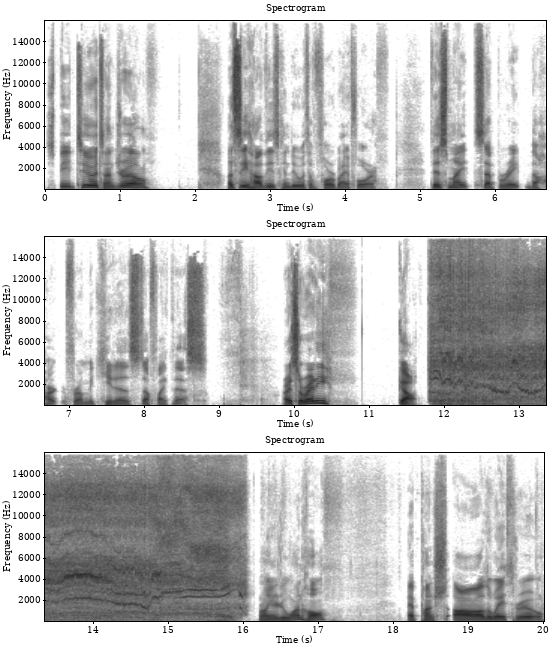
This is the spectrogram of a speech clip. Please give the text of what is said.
Speed 2, it's on drill. Let's see how these can do with a 4x4. This might separate the Hart from Makita's, stuff like this. All right, so ready? Go. We're only going to do one hole. That punched all the way through.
